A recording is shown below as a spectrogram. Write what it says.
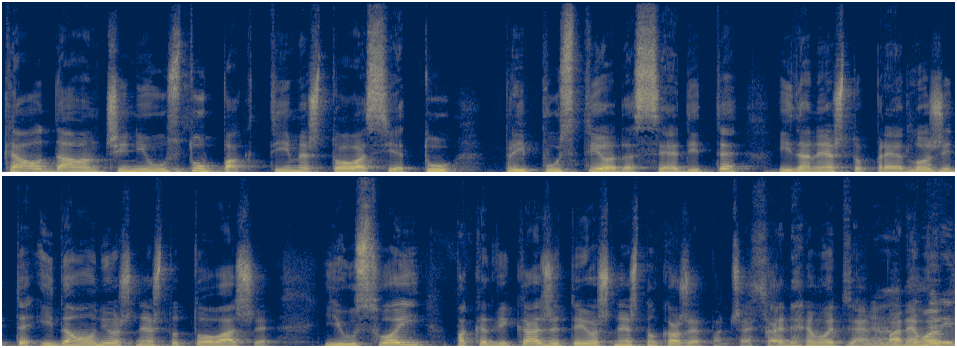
kao da vam čini ustupak time što vas je tu pripustio da sedite i da nešto predložite i da on još nešto to vaše i usvoji, pa kad vi kažete još nešto, on kaže, pa čekaj, nemojte, pa nemoj,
